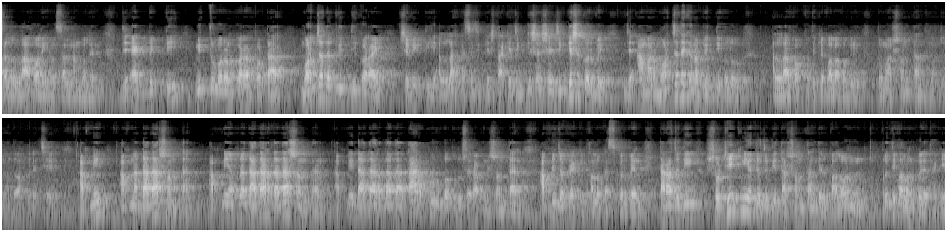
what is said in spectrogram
সাল্লাহ আলহিহাসাল্লাম বলেন যে এক ব্যক্তি মৃত্যুবরণ করার পর তার মর্যাদা বৃদ্ধি করায় সে ব্যক্তি আল্লাহর কাছে জিজ্ঞেস তাকে জিজ্ঞাসা সে জিজ্ঞাসা করবে যে আমার মর্যাদা কেন বৃদ্ধি হলো? আল্লাহর পক্ষ থেকে বলা হবে, তোমার সন্তান তোমার জন্য দোয়া করেছে। আপনি আপনার দাদার সন্তান, আপনি আপনার দাদার দাদার সন্তান, আপনি দাদার দাদা, তার পূর্বপুরুষের আপনি সন্তান, আপনি যখন একটি ভালো কাজ করবেন, তারা যদি সঠিক নিয়তে যদি তার সন্তানদের পালন, প্রতিপালন করে থাকে,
